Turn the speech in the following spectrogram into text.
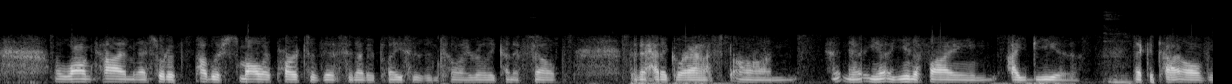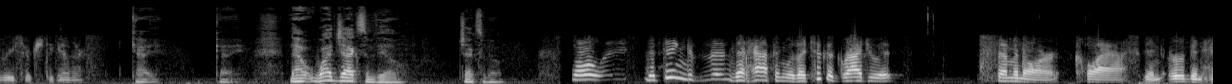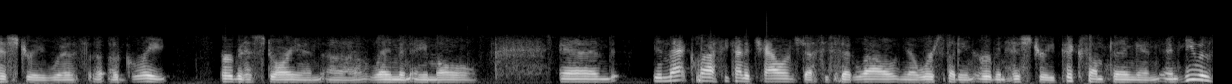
a long time, and I sort of published smaller parts of this in other places until I really kind of felt that I had a grasp on you know, a unifying idea mm-hmm. that could tie all of the research together. Okay, okay. Now, why Jacksonville? Jacksonville. Well, the thing that happened was I took a graduate seminar class in urban history with a, a great urban historian uh, Raymond A. Mohl. And in that class, he kind of challenged us. He said, "Well, you know, we're studying urban history. Pick something." And and he was,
